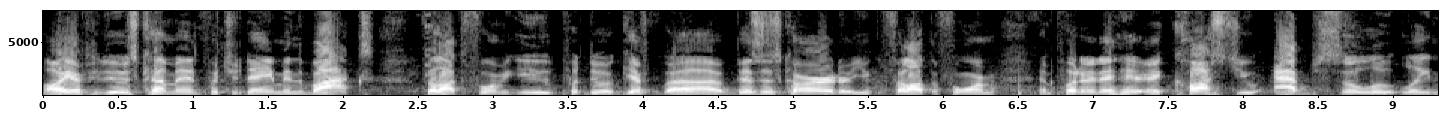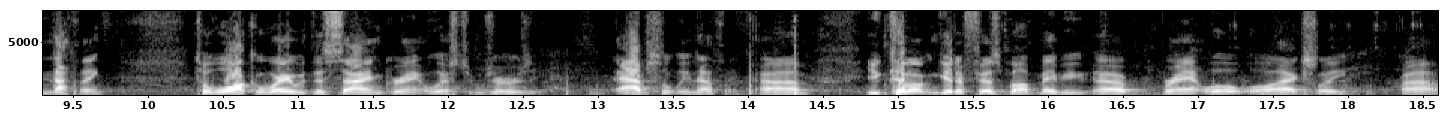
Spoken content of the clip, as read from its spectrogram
All you have to do is come in, put your name in the box, fill out the form. You put do a gift uh, business card, or you can fill out the form and put it in here. It costs you absolutely nothing to walk away with this signed Grant Wistrom jersey. Absolutely nothing. Um, you can come up and get a fist bump. Maybe uh, Brant will, will actually uh,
